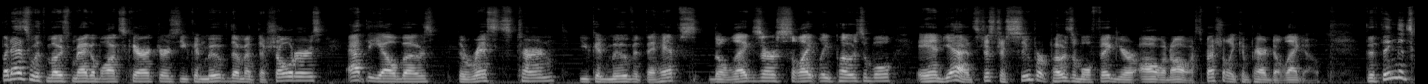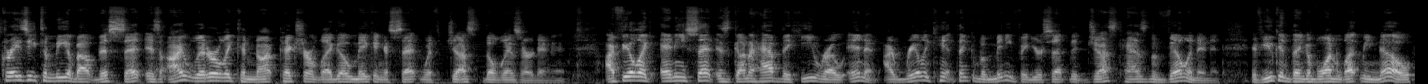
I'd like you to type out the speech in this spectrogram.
But as with most Mega Bloks characters, you can move them at the shoulders, at the elbows, the wrists turn. You can move at the hips. The legs are slightly posable. And yeah, it's just a super posable figure all in all, especially compared to Lego. The thing that's crazy to me about this set is I literally cannot picture Lego making a set with just the lizard in it. I feel like any set is gonna have the hero in it. I really can't think of a minifigure set that just has the villain in it. If you can think of one, let me know.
